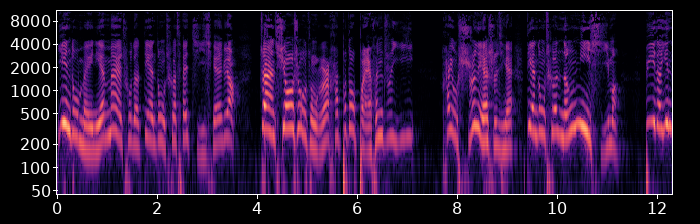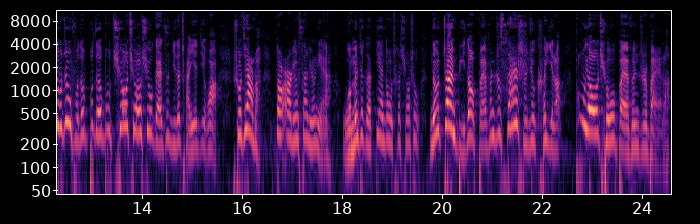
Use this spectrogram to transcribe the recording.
印度每年卖出的电动车才几千辆，占销售总额还不到百分之一。还有十年时间，电动车能逆袭吗？逼得印度政府都不得不悄悄修改自己的产业计划，说这样吧，到二零三零年啊，我们这个电动车销售能占比到百分之三十就可以了，不要求百分之百了。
